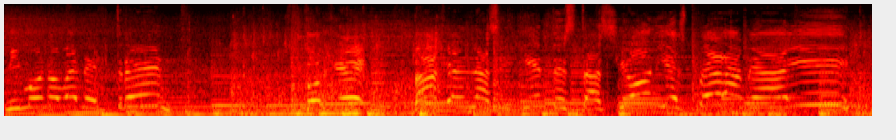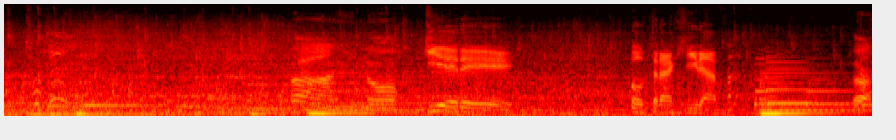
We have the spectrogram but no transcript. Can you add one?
¡Mi mono va en el tren! ¡Jorge! ¡Baja en la siguiente estación y espérame ahí! Ay, no. ¿Quiere otra jirafa? Ah.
